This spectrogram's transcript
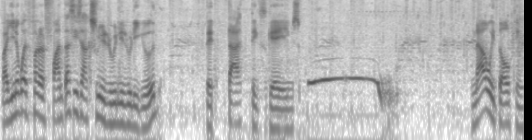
But you know what Final Fantasy is actually really, really good? The tactics games. Ooh. Now we're talking.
